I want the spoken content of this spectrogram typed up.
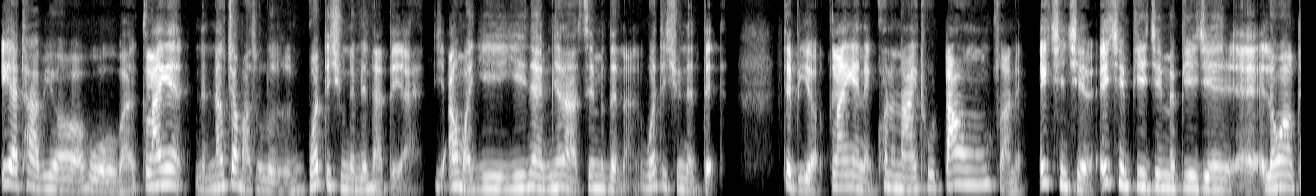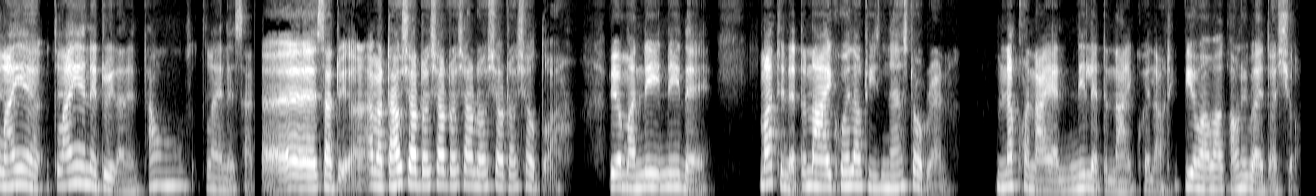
အေးရထပြီးတော့ဟိုဗာ client နောက်ကျမှာဆိုလို့ what tissue နဲ့မျက်နှာတက်ရတယ်ဒီအောက်မှာရေရေနဲ့မျက်နှာဆင်းမတက်တာ what tissue နဲ့တက်တက်ပြီးတော့ client နဲ့9နာရီထိုးတောင်းဆိုတာနဲ့အိတ်ချင်းချင်းအိတ်ချင်းပြေးချင်းမပြေးချင်းအလုံးက client client နဲ့တွေ့တာနဲ့တောင်း client နဲ့စအဲစတွေ့အဲ့မှာတောက်လျှောက်တော့လျှောက်တော့လျှောက်တော့လျှောက်တော့လျှောက်သွားပြီးတော့မှနေနေတယ် မတင်တဲ့တနားရီခွဲလောက်ထိ non stop run မနက်9နာရီနေ့လယ်တနားရီခွဲလောက်ထိပြီးတော့မှခေါင်းလေးပါရသွားလျှော့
